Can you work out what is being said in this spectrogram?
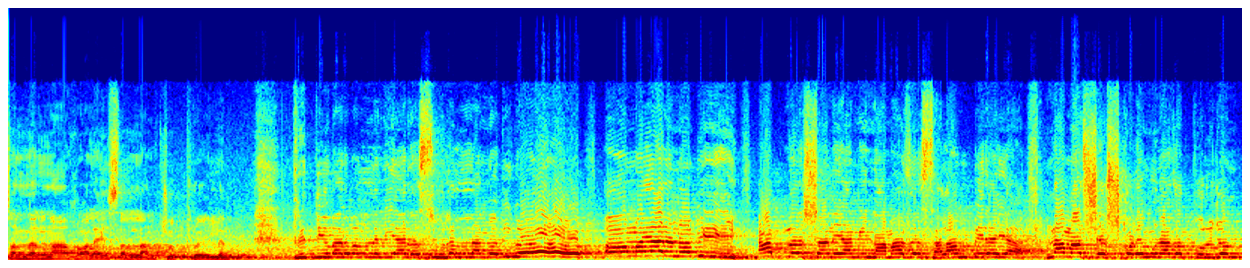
সাল্লাহ আলাই সাল্লাম চুপ রইলেন। তৃতীয়বার বললেন, ইয়া রসুল আল্লাহ নবী গো, ও মায়ার নবী, আপনার সানে আমি নামাজের সালাম বেরাইয়া নামাজ শেষ করে মুনাজাত পর্যন্ত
